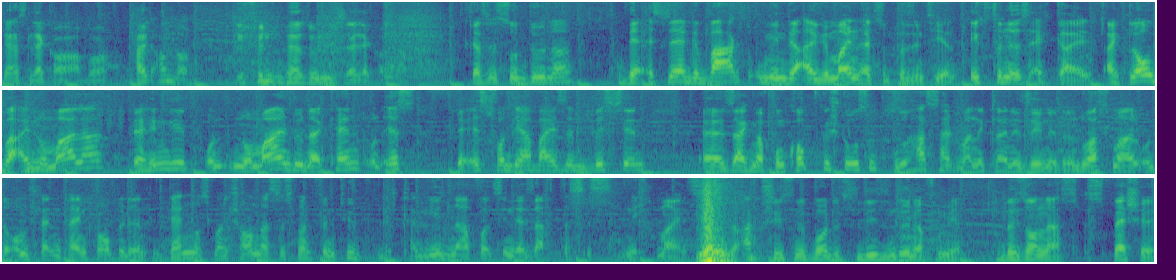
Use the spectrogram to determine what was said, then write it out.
Der ist lecker, aber halt anders. Ich finde ihn persönlich sehr lecker. Ja. Das ist so ein Döner, der ist sehr gewagt, um ihn der Allgemeinheit zu präsentieren. Ich finde es echt geil. Ich glaube, ein Normaler, der hingeht und einen normalen Döner kennt und isst, der ist von der Weise ein bisschen, äh, sag ich mal, vom Kopf gestoßen. Du hast halt mal eine kleine Sehne drin. Du hast mal unter Umständen einen kleinen Knorpel drin. Dann muss man schauen, was ist man für ein Typ. Und ich kann jeden nachvollziehen, der sagt, das ist nicht meins. Also abschließende Worte zu diesem Döner von mir. Besonders special.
